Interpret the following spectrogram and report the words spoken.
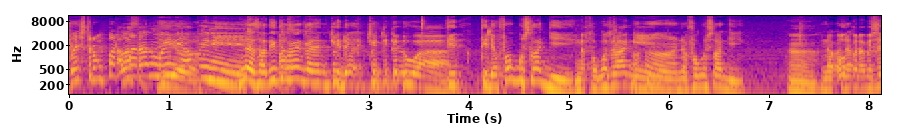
Westrom Park mana? Alasanmu ini apa ini? Nggak, saat itu Pas kan kan cuti, tidak cuti kedua. ti- tidak fokus lagi Nggak fokus lagi. Heeh, nggak fokus lagi Hmm. Nggak- oh, nggak bisa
